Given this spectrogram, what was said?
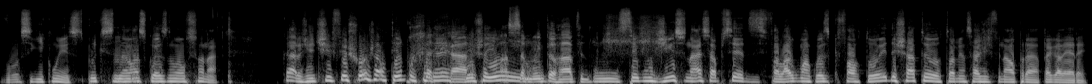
Vou seguir com isso. Porque senão uhum. as coisas não vão funcionar. Cara, a gente fechou já o tempo né? Cara, Deixa aí um, passa muito rápido. Um segundinho sinais só para você falar alguma coisa que faltou e deixar a teu, tua mensagem final para a galera aí.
